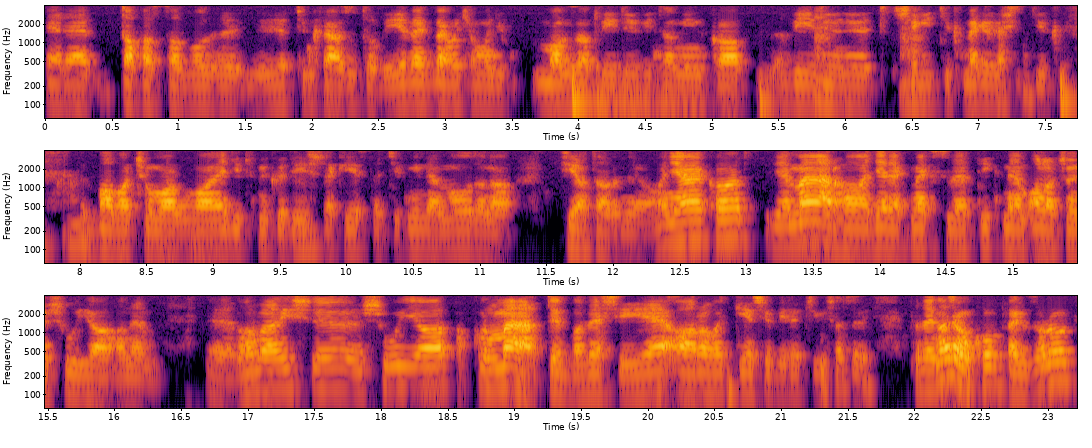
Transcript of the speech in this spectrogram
erre tapasztalatból jöttünk rá az utóbbi években, hogyha mondjuk magzatvédő vitamin kap, védőnőt segítjük, megerősítjük, babacsomag van, együttműködésre készítjük minden módon a fiatal anyákat. Ugye már, ha a gyerek megszületik, nem alacsony súlyjal, hanem normális súlya, akkor már több az esélye arra, hogy később érettség, stb. Tehát egy nagyon komplex dolog,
